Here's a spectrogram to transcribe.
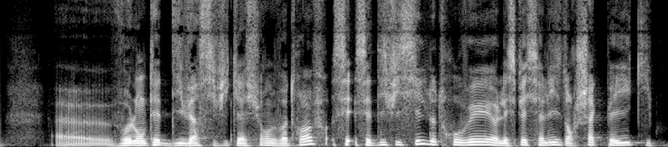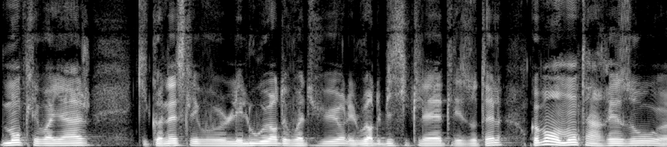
Euh, volonté de diversification de votre offre. C'est difficile de trouver les spécialistes dans chaque pays qui montent les voyages, qui connaissent les, loueurs de voitures, les loueurs de bicyclettes, les hôtels. Comment on monte un réseau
